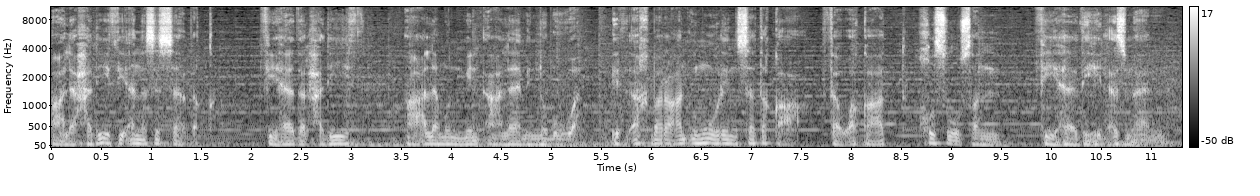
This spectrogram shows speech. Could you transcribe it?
على حديث أنس السابق. في هذا الحديث علم من أعلام النبوة. إذ أخبر عن أمور ستقع فوقعت خصوصا في هذه الأزمان.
